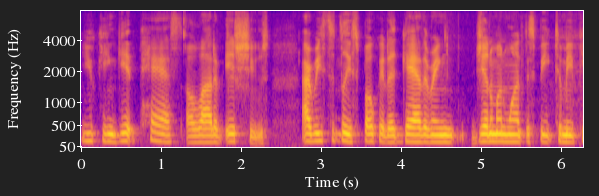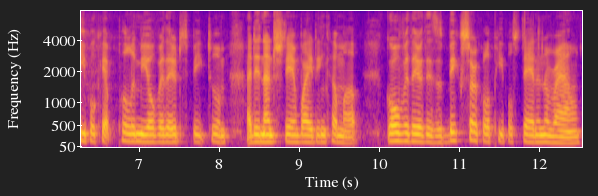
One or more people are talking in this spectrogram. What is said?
you can get past a lot of issues. I recently spoke at a gathering. Gentlemen wanted to speak to me. People kept pulling me over there to speak to him. I didn't understand why he didn't come up. Go over there. There's a big circle of people standing around.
